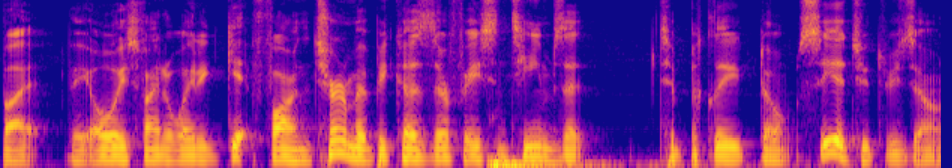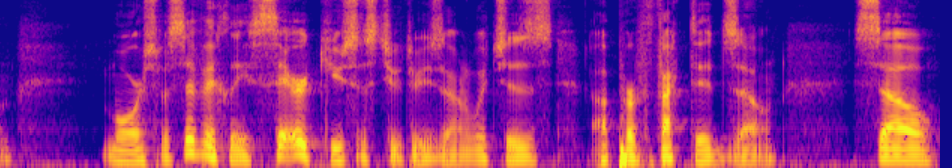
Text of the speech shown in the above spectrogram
But they always find a way to get far in the tournament because they're facing teams that typically don't see a 2 3 zone. More specifically, Syracuse's 2 3 zone, which is a perfected zone. So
